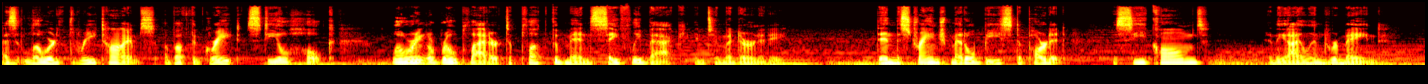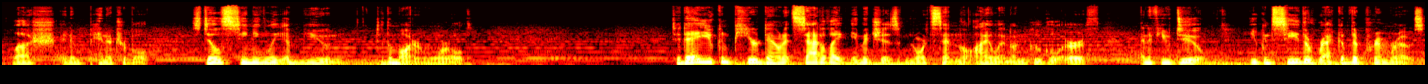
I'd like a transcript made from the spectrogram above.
as it lowered three times above the great steel hulk lowering a rope ladder to pluck the men safely back into modernity. Then the strange metal beast departed, the sea calmed, and the island remained, lush and impenetrable, still seemingly immune to the modern world. Today, you can peer down at satellite images of North Sentinel Island on Google Earth, and if you do, you can see the wreck of the Primrose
